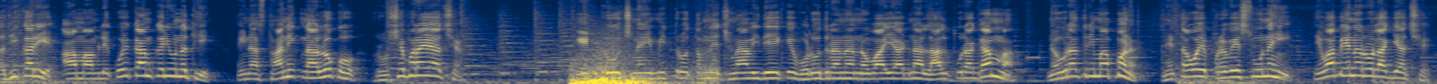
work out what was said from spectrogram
અધિકારીએ આ મામલે કોઈ કામ કર્યું નથી. અહીંના સ્થાનિકના લોકો રોષે ભરાયા છે. એટલું જ નહીં મિત્રો, તમને જણાવી દે કે વડોદરાના નવાયાર્ડના લાલપુરા ગામમાં નવરાત્રિમાં પણ નેતાઓએ પ્રવેશવું નહીં તેવા બેનરો લાગ્યા છે.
